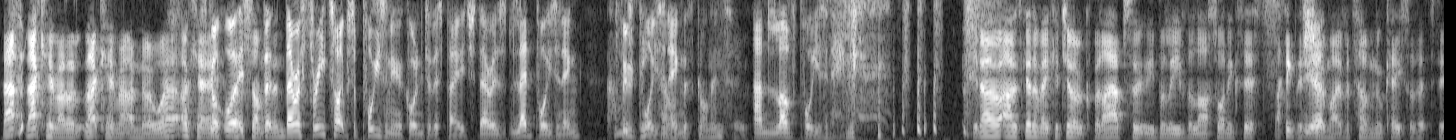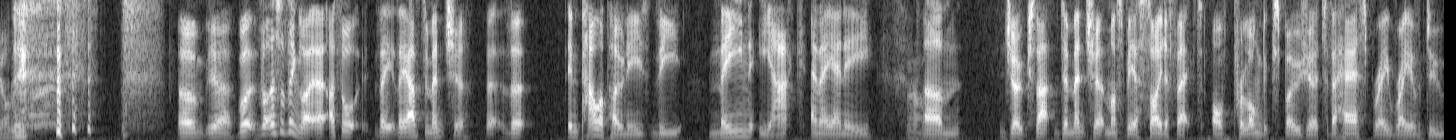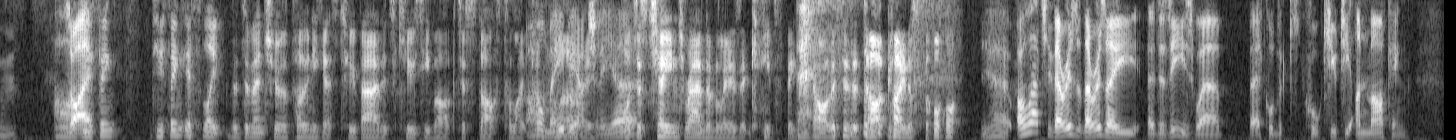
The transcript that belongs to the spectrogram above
That that came out of that came out of nowhere. Okay, It's got, well, it's, th- something. there are three types of poisoning according to this page. There is lead poisoning, How food poisoning, this gone into? and love poisoning. You know, I was going to make a joke, but I absolutely believe the last one exists. I think this show might have a terminal case of it, to be honest. um, yeah, but that's the thing. Like, I, I thought they they have dementia. Uh, that in Power Ponies, the Mane-iac, M A N E, Oh, um, jokes that dementia must be a side effect of prolonged exposure to the hairspray ray of doom. Oh, so do I- you think? Do you think if like the dementia of a pony gets too bad, its cutie mark just starts to like? Oh, maybe, blurry? actually, yeah. Or just change randomly as it keeps thinking. Oh, this is a dark line of thought. Yeah. Oh, actually, there is there is a, a disease where uh, called the called cutie unmarking,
